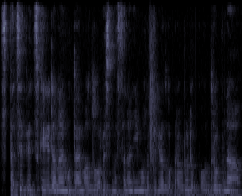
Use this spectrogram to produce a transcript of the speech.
specificky danému tématu, aby jsme se na něj mohli podívat opravdu do podrobna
